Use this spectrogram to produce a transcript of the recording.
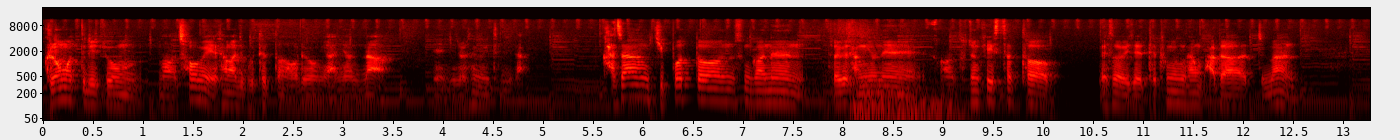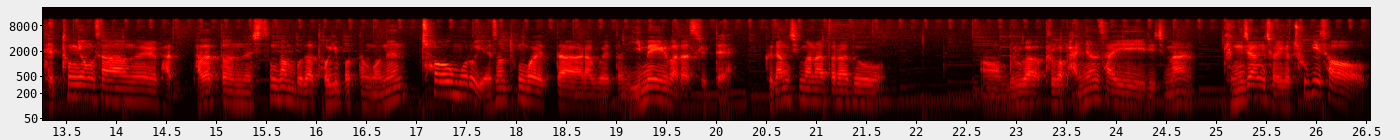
그런 것들이 좀 어, 처음에 예상하지 못했던 어려움이 아니었나 예, 이런 생각이 듭니다. 가장 기뻤던 순간은 저희가 작년에 어, 도전 K 스타트업에서 이제 대통령상 받았지만 대통령상을 받, 받았던 순간보다 더 기뻤던 거는 처음으로 예선 통과했다라고 했던 이메일 받았을 때. 그 당시만 하더라도 어, 불과, 불과 반년 사이 일이지만 굉장히 저희가 초기 사업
